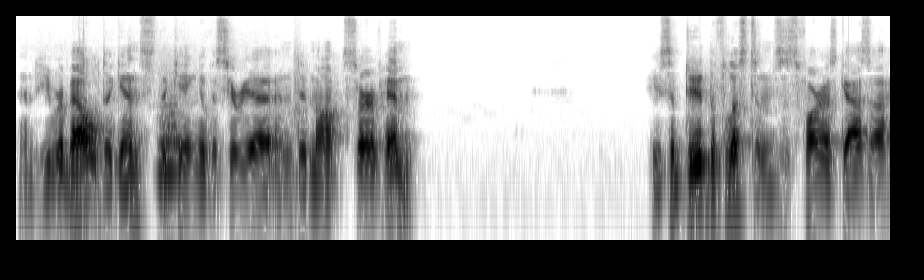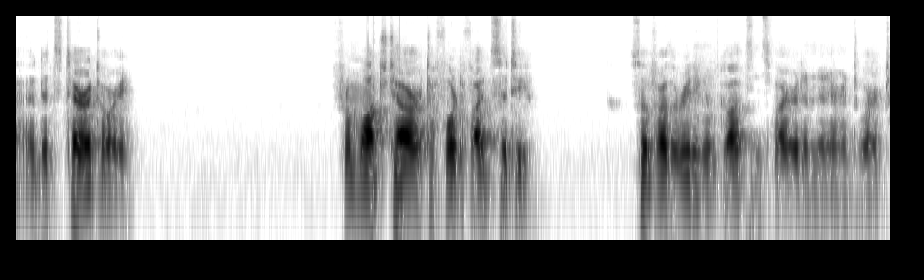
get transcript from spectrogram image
And he rebelled against the king of Assyria and did not serve him. He subdued the Philistines as far as Gaza and its territory, from watchtower to fortified city. So far, the reading of God's inspired and inerrant word.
